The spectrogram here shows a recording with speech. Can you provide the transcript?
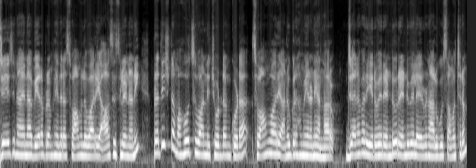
జేజినాయన వీరబ్రహ్మేంద్ర స్వాముల వారి ఆశీస్సులేనని ప్రతిష్ఠ మహోత్సవాన్ని చూడడం కూడా స్వామివారి అనుగ్రహమేనని అన్నారు. జనవరి ఇరవై రెండు రెండు వేల ఇరవై నాలుగు సంవత్సరం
